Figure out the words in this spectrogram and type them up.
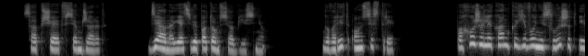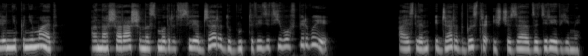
— сообщает всем Джаред. «Диана, я тебе потом все объясню». — говорит он сестре. Похоже, Леканка его не слышит или не понимает. Она ошарашенно смотрит вслед Джареду, будто видит его впервые. Айслин и Джаред быстро исчезают за деревьями.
